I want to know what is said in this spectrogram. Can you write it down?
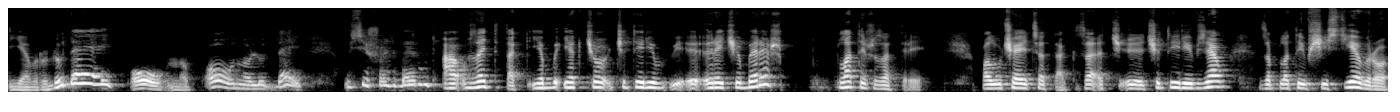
євро. Людей повно, повно людей. Усі щось беруть. А знаєте так, якщо чотири е, речі береш, платиш за три. Получається так: за 4 взяв, заплатив 6 євро,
